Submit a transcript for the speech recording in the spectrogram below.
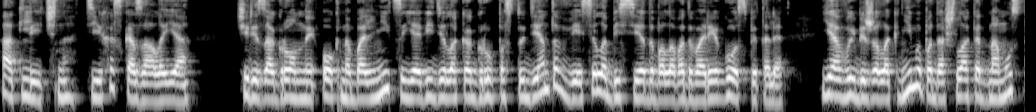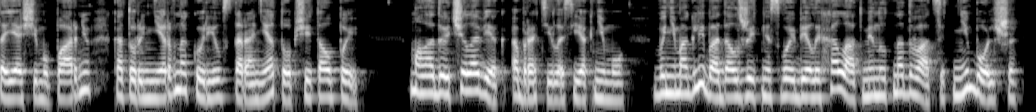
«Отлично», – тихо сказала я. Через огромные окна больницы я видела, как группа студентов весело беседовала во дворе госпиталя. Я выбежала к ним и подошла к одному стоящему парню, который нервно курил в стороне от общей толпы. «Молодой человек», – обратилась я к нему, – «вы не могли бы одолжить мне свой белый халат минут на двадцать, не больше?»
